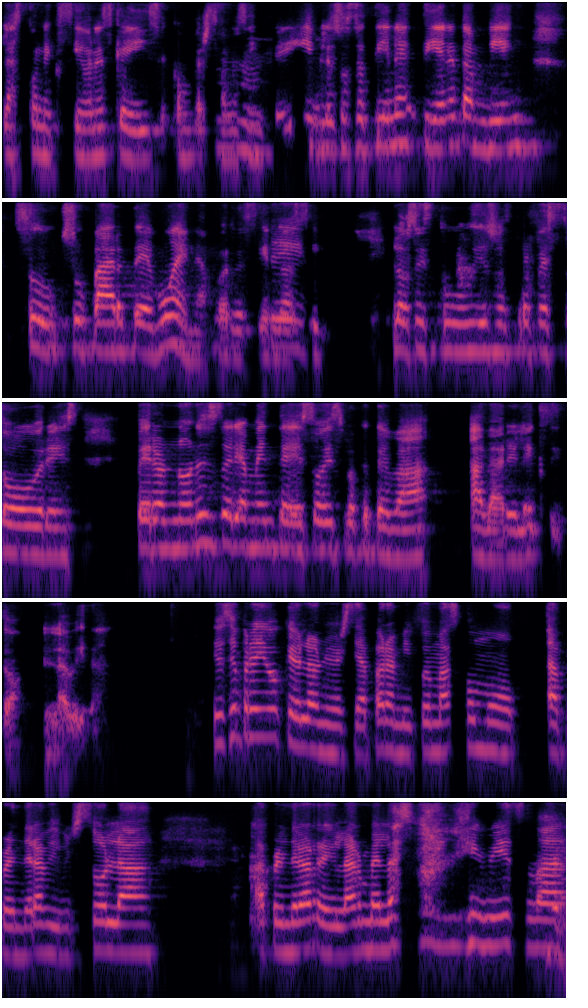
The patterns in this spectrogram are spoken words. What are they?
las conexiones que hice con personas increíbles. O sea, tiene, tiene también su, su parte buena, por decirlo así. Los estudios, los profesores, pero no necesariamente eso es lo que te va a dar el éxito en la vida. Yo siempre digo que la universidad para mí fue más como aprender a vivir sola, aprender a arreglármelas por mí misma.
